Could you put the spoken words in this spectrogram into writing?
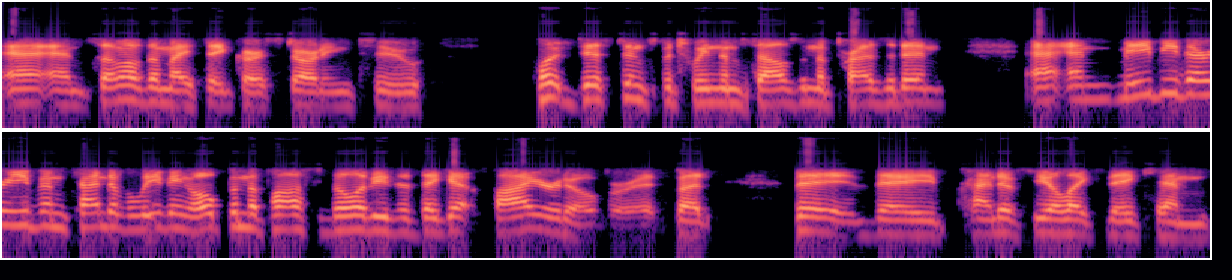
And, and some of them, I think, are starting to put distance between themselves and the president, and, and maybe they're even kind of leaving open the possibility that they get fired over it. But they they kind of feel like they can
